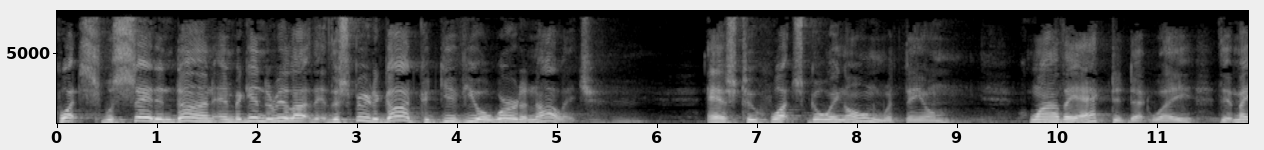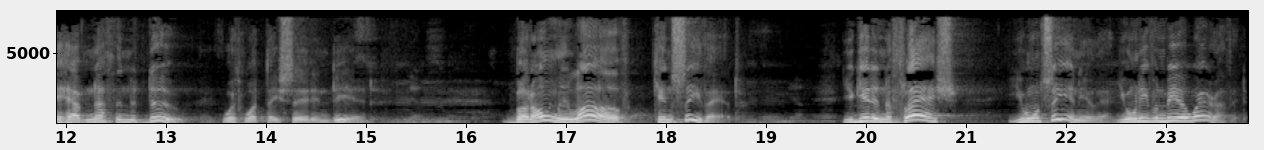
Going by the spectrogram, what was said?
what was said and done and begin to realize that the Spirit of God could give you a word of knowledge mm-hmm. as to what's going on with them why they acted that way that may have nothing to do with what they said and did. But only love can see that. You get in the flesh, you won't see any of that. You won't even be aware of it.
